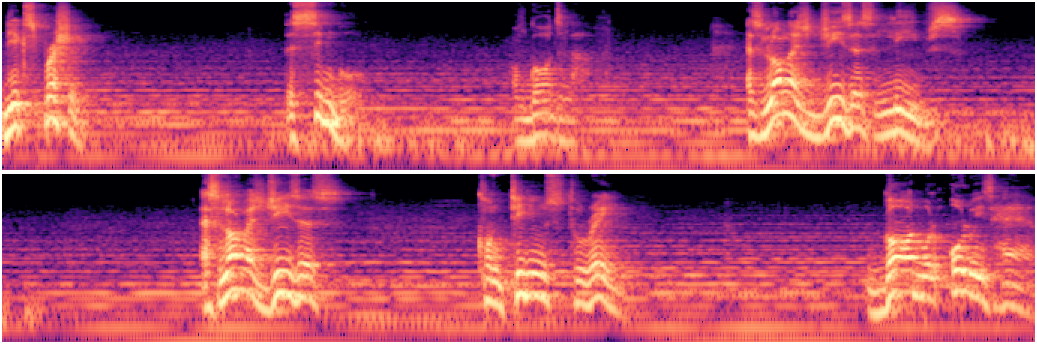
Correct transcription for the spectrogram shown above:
the expression, the symbol of God's love. As long as Jesus lives, as long as Jesus continues to reign, God will always have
